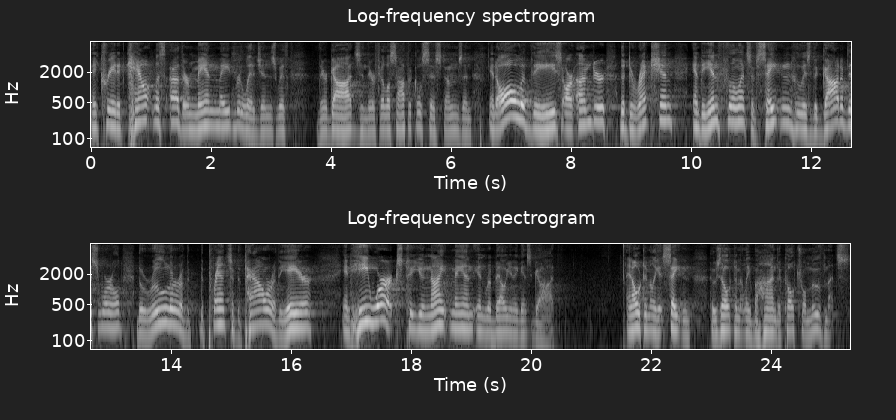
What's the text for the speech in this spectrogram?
and created countless other man made religions with their gods and their philosophical systems. And, and all of these are under the direction and the influence of Satan, who is the God of this world, the ruler of the, the prince of the power of the air. And he works to unite man in rebellion against God. And ultimately, it's Satan who's ultimately behind the cultural movements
